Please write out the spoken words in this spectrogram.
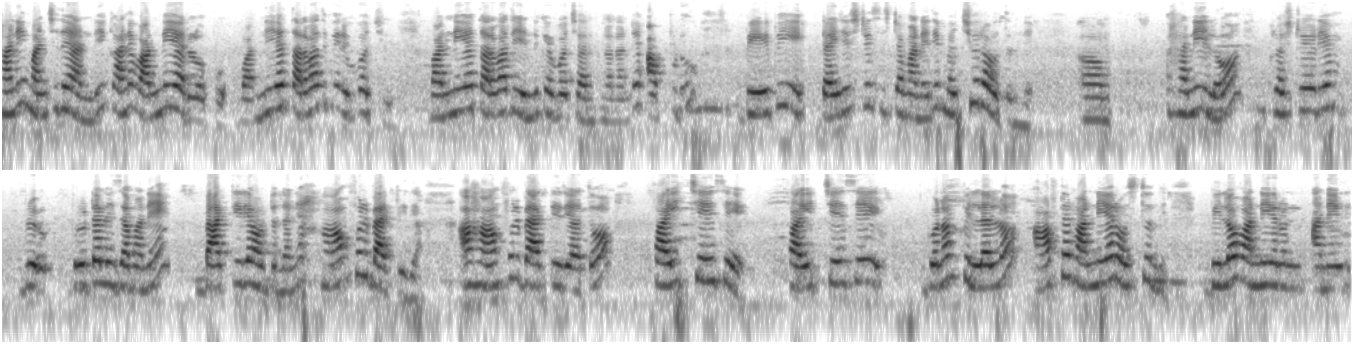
హనీ మంచిదే అండి కానీ వన్ ఇయర్ లోపు వన్ ఇయర్ తర్వాత మీరు ఇవ్వచ్చు. వన్ ఇయర్ తర్వాత ఎందుకు ఇవ్వచ్చు అంటున్నానంటే అప్పుడు బేబీ డైజెస్టివ్ సిస్టమ్ అనేది మెచ్యూర్ అవుతుంది. హనీలో క్లస్ట్రేడియం బ్రూ బ్రూటలిజం అనే బ్యాక్టీరియా ఉంటుందండి. హార్మ్ఫుల్ బ్యాక్టీరియా ఆ హార్మ్ఫుల్ బ్యాక్టీరియాతో ఫైట్ చేసే ఫైట్ చేసే గుణం పిల్లల్లో ఆఫ్టర్ వన్ ఇయర్ వస్తుంది. బిలో వన్ ఇయర్ అనేది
